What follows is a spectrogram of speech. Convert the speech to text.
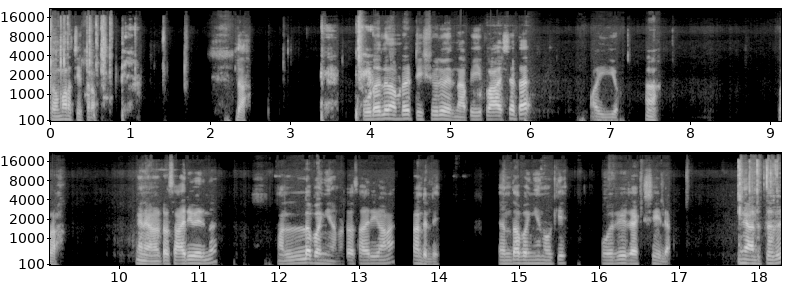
ചുമർ ചിത്രം. ഇതാ കൂടുതൽ നമ്മുടെ ടിഷ്യൂൽ വരുന്ന. അപ്പൊ ഈ പ്രാവശ്യത്തെ അയ്യോ. ആ. വാ ഇങ്ങനെയാണ് കേട്ടോ സാരി വരുന്നത്. നല്ല ഭംഗിയാണ് കേട്ടോ സാരി കാണാൻ. കണ്ടില്ലേ? എന്താ ഭംഗി നോക്കി. ഒരു രക്ഷയില്ല. ഇനി അടുത്തത്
